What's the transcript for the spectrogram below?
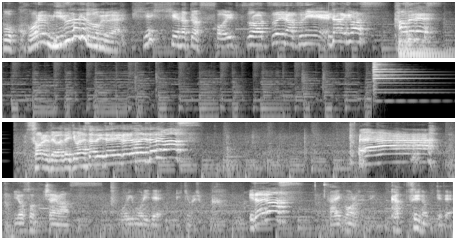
もうこれ見るだけで飲めるね。冷え冷えになってます。こいつは暑い夏に。いただきます。完成ですそれではできました。でいただきたいと思います。あー。よそっちゃいます。もりもりでいきましょうか。いただきます。大根おろしでねがっつりのっけて。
